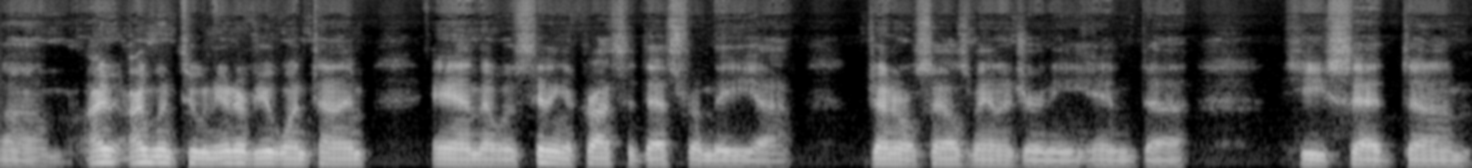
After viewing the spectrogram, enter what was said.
Um, I, I, went to an interview one time and I was sitting across the desk from the uh, general sales manager, and he, and, uh, he said, um,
